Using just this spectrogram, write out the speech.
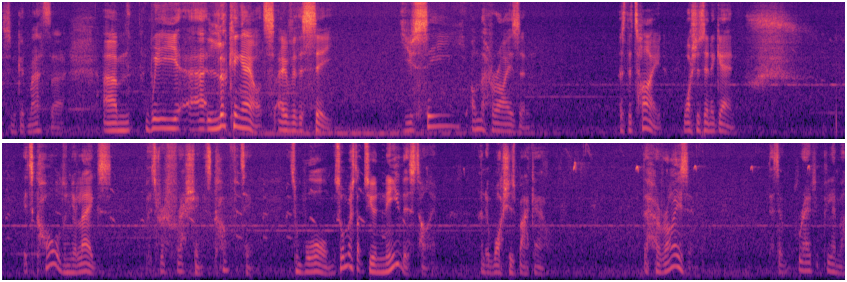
some good maths there. Um, we uh, looking out over the sea. You see on the horizon as the tide washes in again. It's cold on your legs, but it's refreshing. It's comforting. It's warm. It's almost up to your knee this time, and it washes back out. The horizon. There's a red glimmer,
